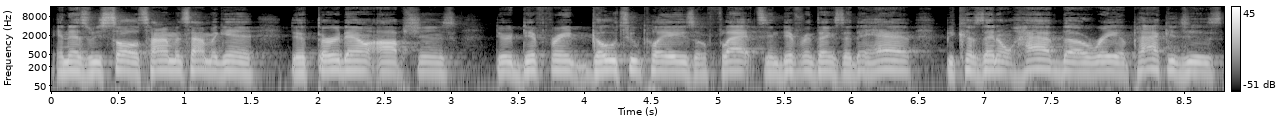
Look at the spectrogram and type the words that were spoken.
And as we saw time and time again, their third down options, their different go-to plays or flats and different things that they have because they don't have the array of packages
